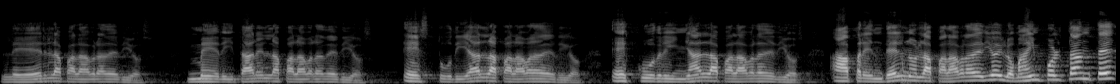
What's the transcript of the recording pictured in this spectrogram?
Leer la palabra de Dios meditar en la palabra de Dios, estudiar la palabra de Dios, escudriñar la palabra de Dios, aprendernos la palabra de Dios y lo más importante,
